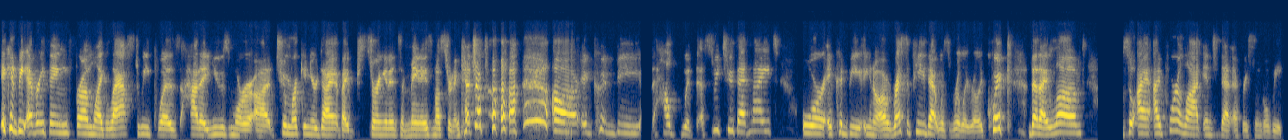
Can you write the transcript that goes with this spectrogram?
it could be everything from like last week was how to use more uh, turmeric in your diet by stirring it into mayonnaise, mustard, and ketchup. or it could be help with a sweet tooth at night, or it could be you know a recipe that was really really quick that I loved. So I, I pour a lot into that every single week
